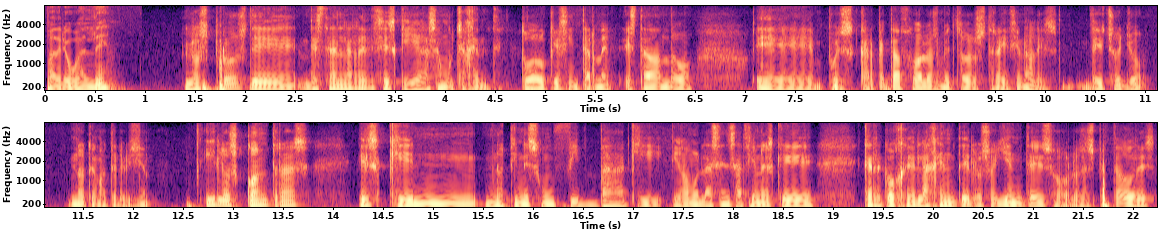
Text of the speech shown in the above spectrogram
Padre Ugalde. Los pros de, estar en las redes es que llegas a mucha gente. Todo lo que es Internet está dando eh, pues carpetazo a los métodos tradicionales. De hecho, yo no tengo televisión. Y los contras es que no tienes un feedback y, digamos, las sensaciones que, recoge la gente, los oyentes o los espectadores,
